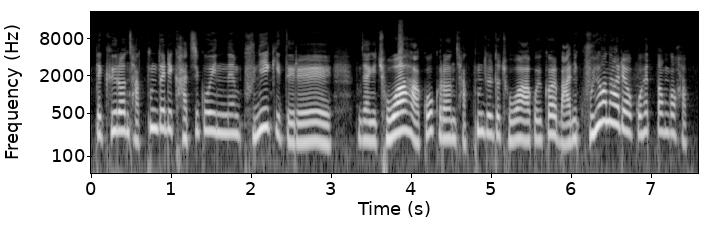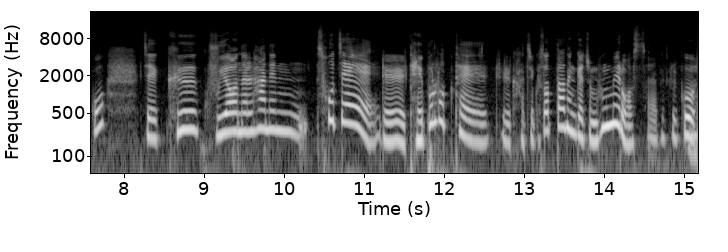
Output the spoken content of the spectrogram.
근데 그런 작품들이 가지고 있는 분위기들을 굉장히 좋아하고 그런 작품들도 좋아하고 이걸 많이 구현하려고 했던 것 같고 이제 그 구현을 하는 소재를 데블호텔을 가지고 썼다는 게 좀 흥미로웠어요. 그리고 음.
